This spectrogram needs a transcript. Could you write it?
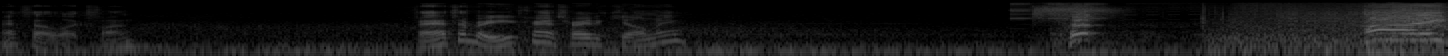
That sounds like fun. Phantom, are you gonna try to kill me? Huh. Hi!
